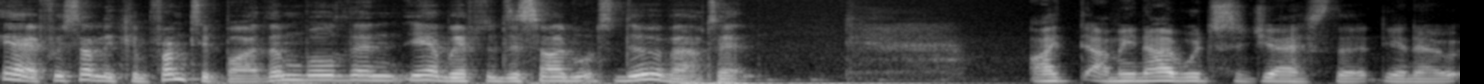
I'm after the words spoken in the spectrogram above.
yeah, if we're suddenly confronted by them, well, then yeah, we have to decide what to do about it. I, I mean, I would suggest that, you know,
